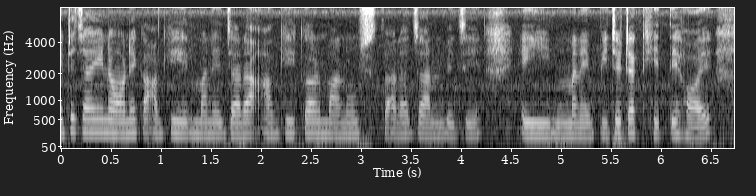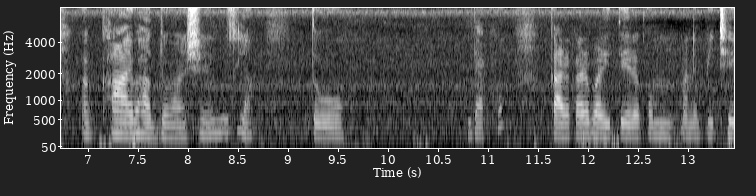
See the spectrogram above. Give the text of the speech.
এটা জানি না অনেক আগের মানে যারা আগেকার মানুষ তারা জানবে যে এই মানে পিঠেটা খেতে হয় খায় ভাদ্র মাসে বুঝলা? তো দেখো কার কার বাড়িতে এরকম মানে পিঠে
